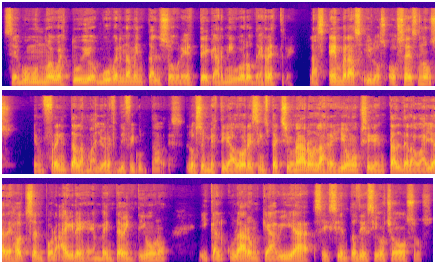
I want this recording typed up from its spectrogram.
según un nuevo estudio gubernamental sobre este carnívoro terrestre. Las hembras y los osesnos enfrentan las mayores dificultades. Los investigadores inspeccionaron la región occidental de la bahía de Hudson por aire en 2021 y calcularon que había 618 osos,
